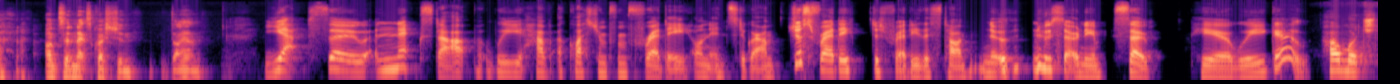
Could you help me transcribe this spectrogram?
On to the next question, Diane. Yep. So next up, we have a question from Freddie on Instagram. Just Freddie, just Freddie this time. No, no surname. So here we go. How much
